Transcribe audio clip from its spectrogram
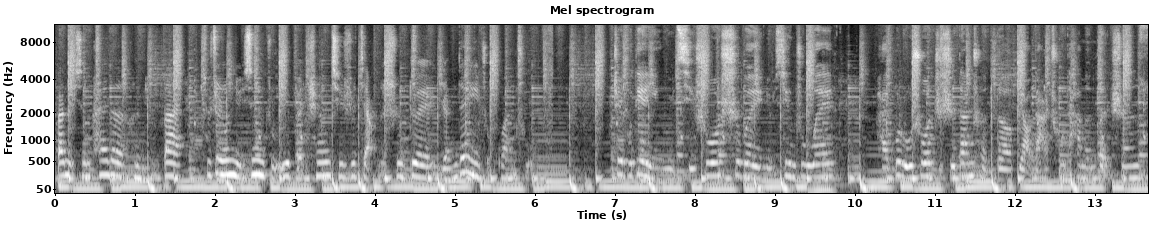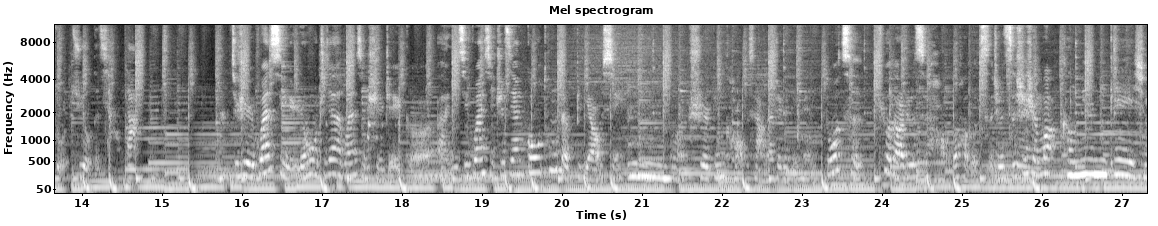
把女性拍得很明白，就这种女性主义本身其实讲的是对人的一种关注。这部电影与其说是为女性助威，还不如说只是单纯的表达出他们本身所具有的强大。就是关系人物之间的关系是这个呃，以及关系之间沟通的必要性。嗯，是冰口想在这个里面多次 Q 到这个词好多好多次，这个词是什么？Communication。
